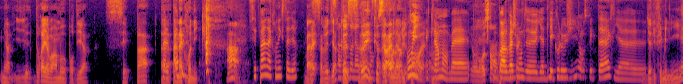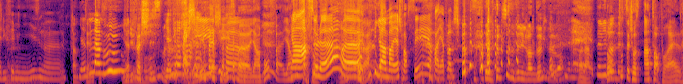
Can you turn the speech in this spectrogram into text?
merde il devrait y avoir un mot pour dire c'est pas euh, anachronique Ah, C'est pas anachronique, c'est-à-dire bah, Ouais. ça veut dire Ça que reste ça, dans l'air du Oui, temps. que ça reste dans l'air du temps Oui, ouais. clairement. bah, et on le ressent. on dans parle le vachement de. Il y a de l'écologie dans le spectacle, il y a, il y a du féminisme il y a du féminisme, euh, il y a de l'amour, Il y a du fascisme. il y a du fascisme, euh, euh, il y a un bon il y a il y a un harceleur, euh, Voilà. il y a un mariage forcé, enfin il y a plein de choses. Il y a plein de choses de 2022 finalement. voilà 2022. donc toutes ces choses intemporelles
